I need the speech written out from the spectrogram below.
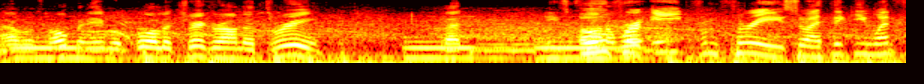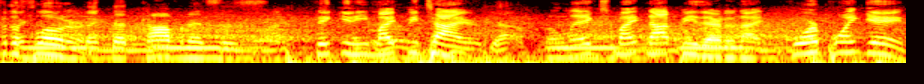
I was hoping he would pull the trigger on the three, but He's 0 for work. 8 from 3, so I think he went for the I floater. I think that confidence is. I'm thinking he might be tired. Yeah. The legs might not be there tonight. Four point game.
